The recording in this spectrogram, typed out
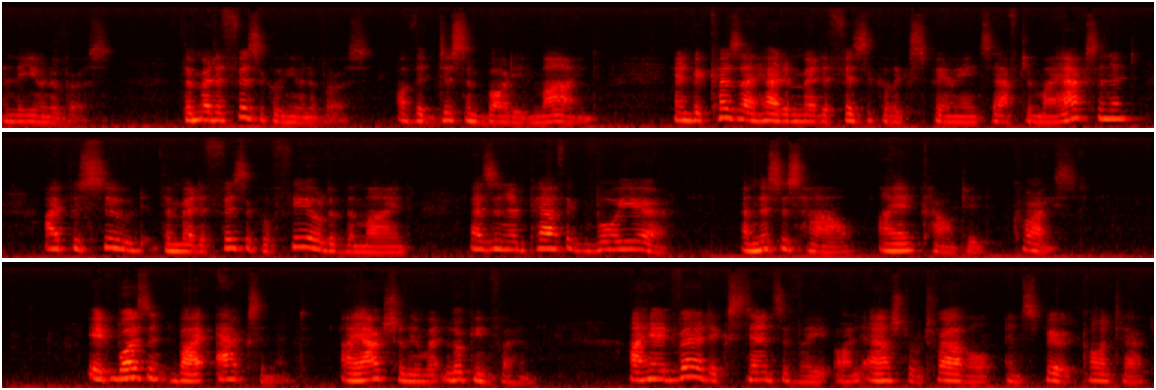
in the universe, the metaphysical universe of the disembodied mind. And because I had a metaphysical experience after my accident, I pursued the metaphysical field of the mind as an empathic voyeur, and this is how I encountered Christ. It wasn't by accident. I actually went looking for him. I had read extensively on astral travel and spirit contact,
